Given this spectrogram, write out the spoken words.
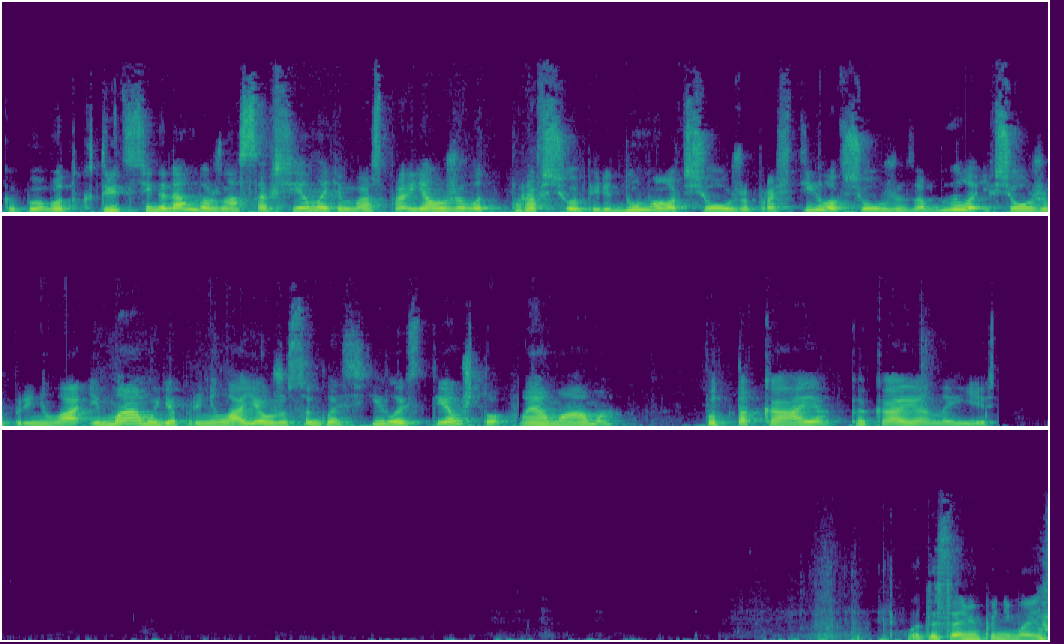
как бы вот к 30 годам должна со всем этим распро... Я уже вот про все передумала, все уже простила, все уже забыла и все уже приняла. И маму я приняла, я уже согласилась с тем, что моя мама вот такая, какая она есть. Вот и сами понимаете.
